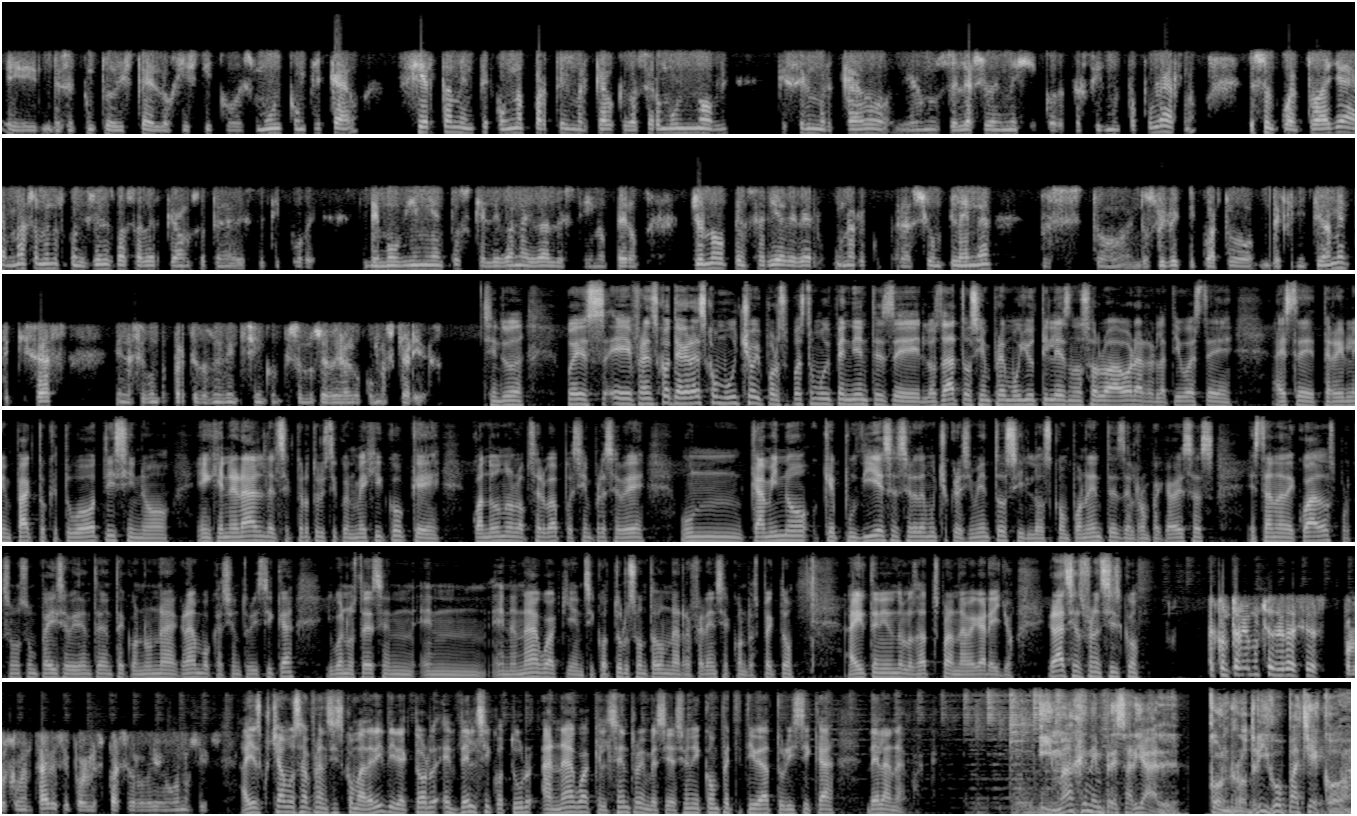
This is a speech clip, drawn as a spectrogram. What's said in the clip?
eh, desde el punto de vista logístico es muy complicado, ciertamente con una parte del mercado que va a ser muy noble, que es el mercado, digamos, de la Ciudad de México de perfil muy popular, ¿no? Eso en cuanto haya más o menos condiciones vas a ver que vamos a tener este tipo de, de movimientos que le van a ayudar al destino, pero yo no pensaría de ver una recuperación plena, pues esto en 2024 definitivamente, quizás en la segunda parte de 2025 empezamos a ver algo con más claridad. Sin duda. Pues eh, Francisco, te agradezco mucho y por supuesto muy pendientes de los datos, siempre muy útiles, no solo ahora relativo a este, a este terrible impacto que tuvo Otis, sino en general del sector turístico en México, que cuando uno lo observa, pues siempre se ve un camino que pudiese ser de mucho crecimiento si los componentes del rompecabezas están adecuados, porque somos un país evidentemente con una gran vocación turística. Y bueno, ustedes en, en, en y en Psicotour son toda una referencia con respecto a ir teniendo los datos para navegar ello. Gracias, Francisco. Al contrario, muchas gracias por los comentarios y por el espacio, Rodrigo. Buenos días. Ahí escuchamos a Francisco Madrid, director del Psicotour Anáhuac, el Centro de Investigación y Competitividad Turística del Anáhuac. Imagen empresarial con Rodrigo Pacheco.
